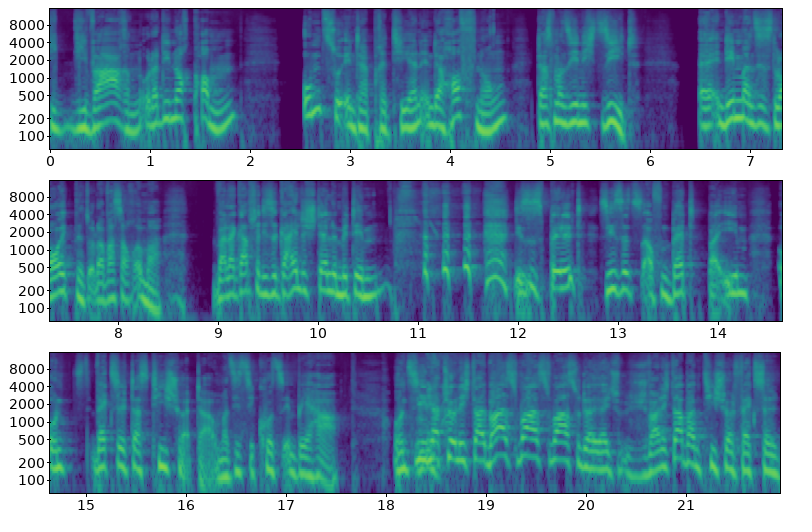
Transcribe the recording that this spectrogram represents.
die, die waren oder die noch kommen, umzuinterpretieren in der Hoffnung, dass man sie nicht sieht, äh, indem man sie es leugnet oder was auch immer. Weil da gab es ja diese geile Stelle mit dem, dieses Bild, sie sitzt auf dem Bett bei ihm und wechselt das T-Shirt da und man sieht sie kurz im BH. Und sie ja. natürlich da, was, was, was? Und er, ich, ich war nicht da beim T-Shirt wechseln.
